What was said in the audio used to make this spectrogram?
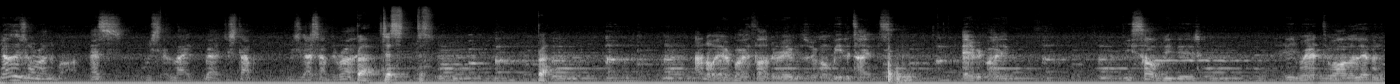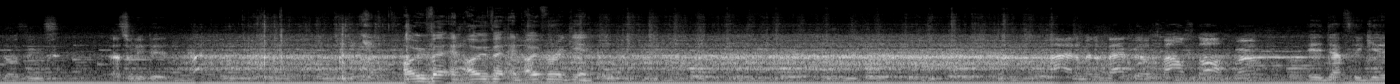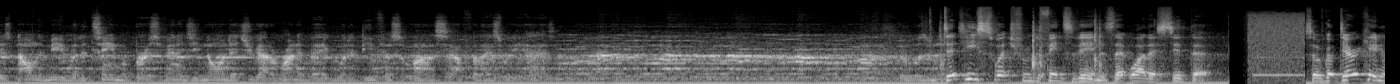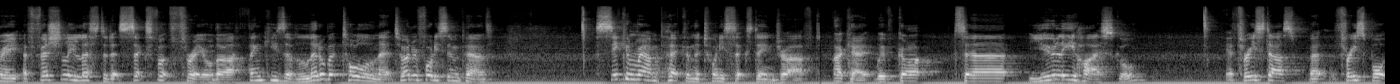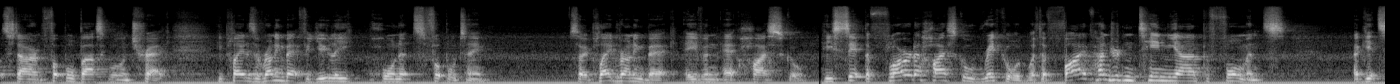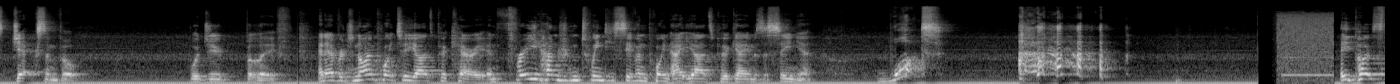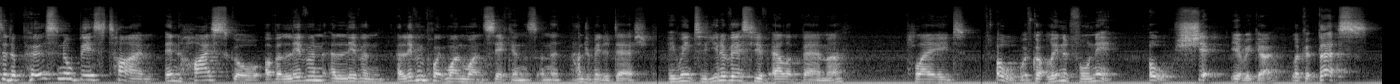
No, he's gonna run the ball. That's we said like, bro, just stop. We just gotta stop the run. Bro, just, just, Bruh. I know everybody thought the Ravens were gonna beat the Titans. Everybody. You saw what he did. He ran through all 11 of those things. That's what he did. Over and over and over again. I had him in the backfield, bounced off, bro. It definitely gives not only me but the team a burst of energy knowing that you got a running back with a defensive mindset. I feel like that's what he has. Did he switch from defensive end? Is that why they said that? So we've got Derrick Henry officially listed at six foot three, although I think he's a little bit taller than that, 247 pounds. Second round pick in the 2016 draft. Okay, we've got uh, Yulee High School, a three star, uh, three sports star in football, basketball, and track. He played as a running back for Yulee Hornets football team. So he played running back even at high school. He set the Florida high school record with a 510 yard performance against Jacksonville. Would you believe? An average 9.2 yards per carry and 327.8 yards per game as a senior. What? He posted a personal best time in high school of 11, 11, 11.11 seconds in the 100 meter dash. He went to University of Alabama, played. Oh, we've got Leonard Fournette. Oh shit! Here we go. Look at this.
